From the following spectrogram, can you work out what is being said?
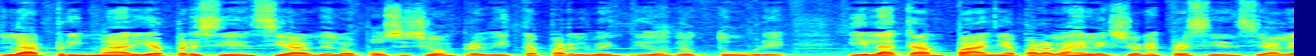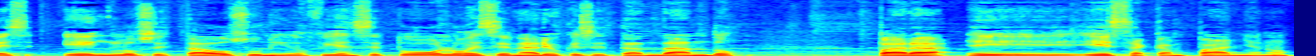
la primaria presidencial de la oposición prevista para el 22 de octubre y la campaña para las elecciones presidenciales en los Estados Unidos. Fíjense todos los escenarios que se están dando para eh, esa campaña, ¿no?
